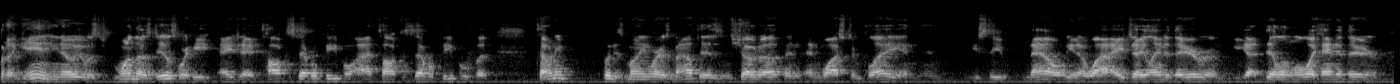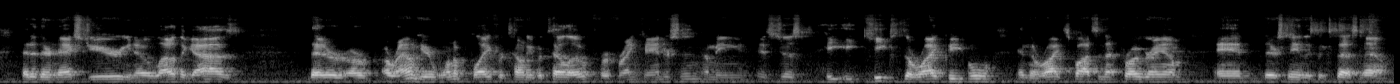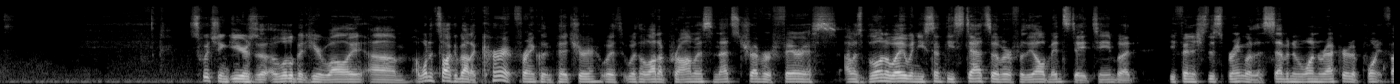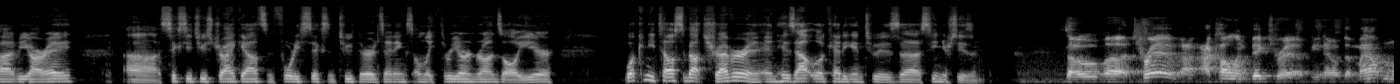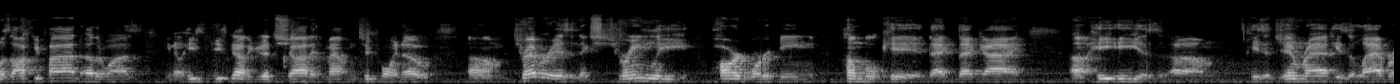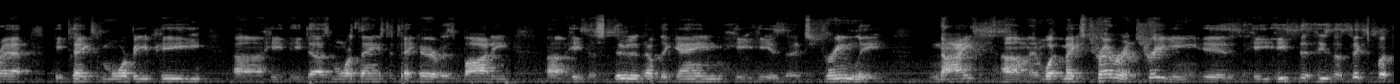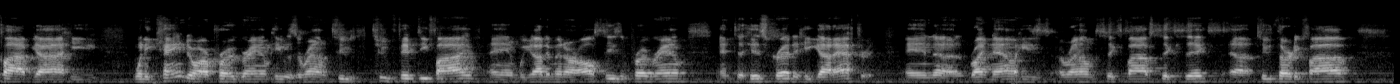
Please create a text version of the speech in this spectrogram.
but again, you know, it was one of those deals where he AJ had talked to several people. I had talked to several people, but Tony put his money where his mouth is and showed up and, and watched him play. And, and, you see now, you know, why AJ landed there, and you got Dylan Lloyd headed there, headed there next year. You know, a lot of the guys that are, are around here want to play for Tony Vitello, for Frank Anderson. I mean, it's just he, he keeps the right people in the right spots in that program, and they're seeing the success now. Switching gears a, little bit here, Wally. Um, I want to talk about a current Franklin pitcher with with a lot of promise, and that's Trevor Ferris. I was blown away when you sent these stats over for the All Mid State team, but he finished this spring with a seven and one record, a 0.5 ERA, uh, 62 strikeouts, and 46 and two thirds innings, only three earned runs all year. What can you tell us about Trevor and, and his outlook heading into his uh, senior season? So uh, Trev, I, I, call him Big Trev. You know, the mountain was occupied. Otherwise, you know, he's he's got a good shot at Mountain 2.0. Um, Trevor is an extremely hardworking, humble kid. That that guy, uh, he he is. Um, he's a gym rat. He's a lab rat. He takes more BP. Uh, he, he does more things to take care of his body. Uh, he's a student of the game. He, he is extremely nice. Um, and what makes Trevor intriguing is he, he's he's a six foot five guy. He when he came to our program, he was around two two fifty five, and we got him in our all season program. And to his credit, he got after it. And uh, right now, he's around six five, six six, uh, two thirty five.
